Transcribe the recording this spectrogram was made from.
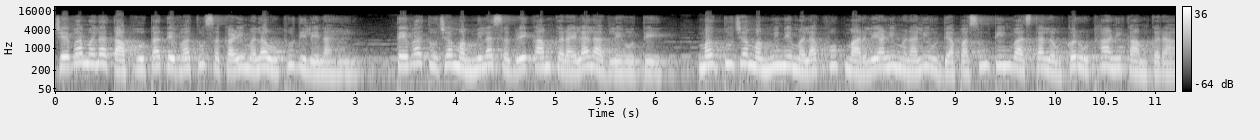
जेव्हा मला ताप होता तेव्हा तू सकाळी मला उठू दिले नाही. तेव्हा तुझ्या मम्मीला सगळे काम करायला लागले होते. मग तुझ्या मम्मीने मला खूप मारले आणि म्हणाली उद्यापासून तीन वाजता लवकर उठा आणि काम करा.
